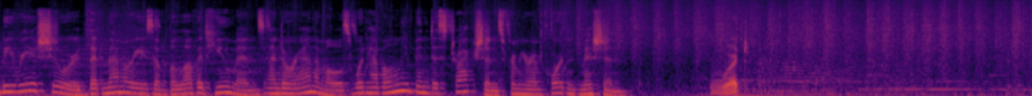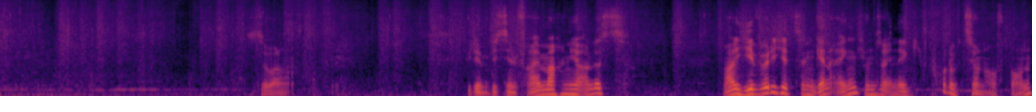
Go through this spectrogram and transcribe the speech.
Be reassured that memories of beloved humans and or animals would have only been distractions from your important mission. What? So. Wieder ein bisschen frei machen hier alles. Weil hier würde ich jetzt dann gerne eigentlich unsere Energieproduktion aufbauen.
